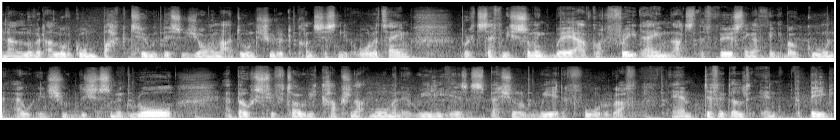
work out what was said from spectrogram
and I love it. I love going back to this genre. I don't shoot it consistently all the time, but it's definitely something where I've got free time. That's the first thing I think about going out and shooting. There's just something raw about street photography, capturing that moment. It really is a special way to photograph. Um, difficult and a big,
